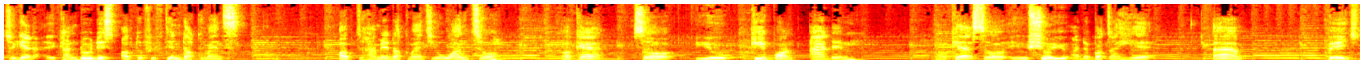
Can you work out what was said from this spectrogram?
together. You can do this up to 15 documents. Up to how many documents you want to. Okay? So you keep on adding. Okay? So it will show you at the bottom here um, page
